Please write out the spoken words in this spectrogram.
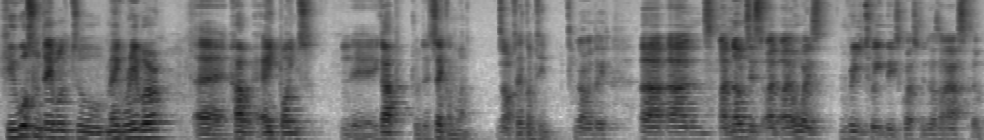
He wasn't able to make River uh, have eight points uh, gap to the second one, No, second team. no, indeed. Uh, and I noticed I, I always retweet these questions as I ask them.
